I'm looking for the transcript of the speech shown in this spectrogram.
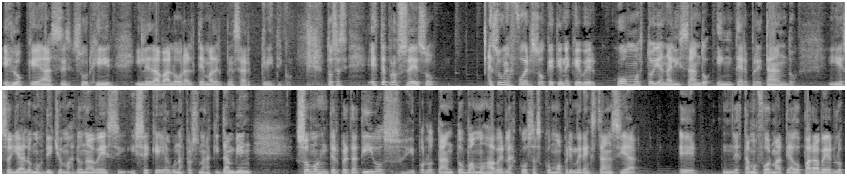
es lo que hace surgir y le da valor al tema del pensar crítico. Entonces, este proceso es un esfuerzo que tiene que ver cómo estoy analizando e interpretando. Y eso ya lo hemos dicho más de una vez y, sé que algunas personas aquí también somos interpretativos y por lo tanto vamos a ver las cosas como a primera instancia eh, estamos formateados para verlo.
